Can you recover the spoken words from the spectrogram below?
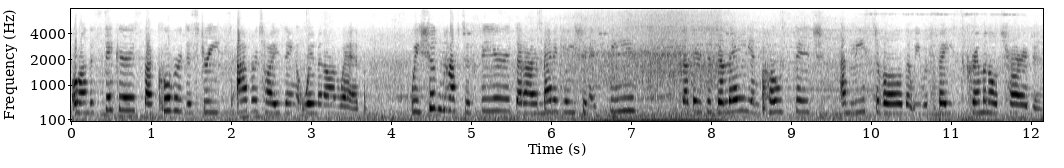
or on the stickers that cover the streets advertising women on web. We shouldn't have to fear that our medication is seized, that there's a delay in postage, and least of all that we would face criminal charges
